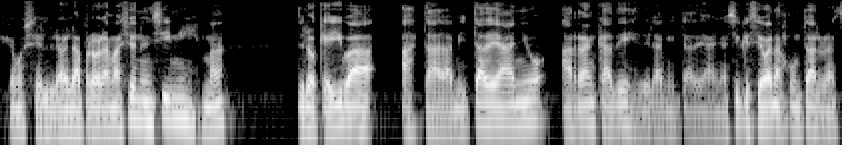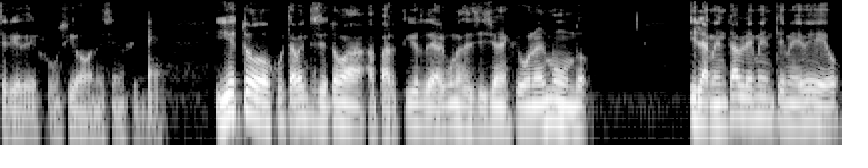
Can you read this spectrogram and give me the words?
digamos, la, la programación en sí misma de lo que iba hasta la mitad de año arranca desde la mitad de año. Así que se van a juntar una serie de funciones, en fin. Y esto justamente se toma a partir de algunas decisiones que hubo en el mundo. Y lamentablemente me veo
